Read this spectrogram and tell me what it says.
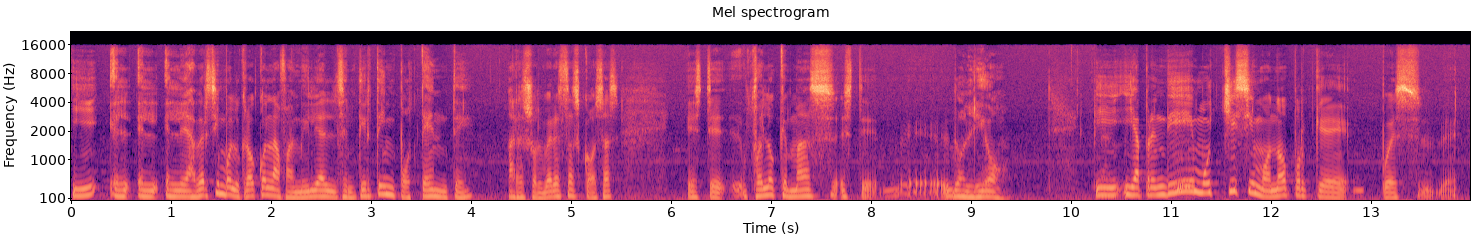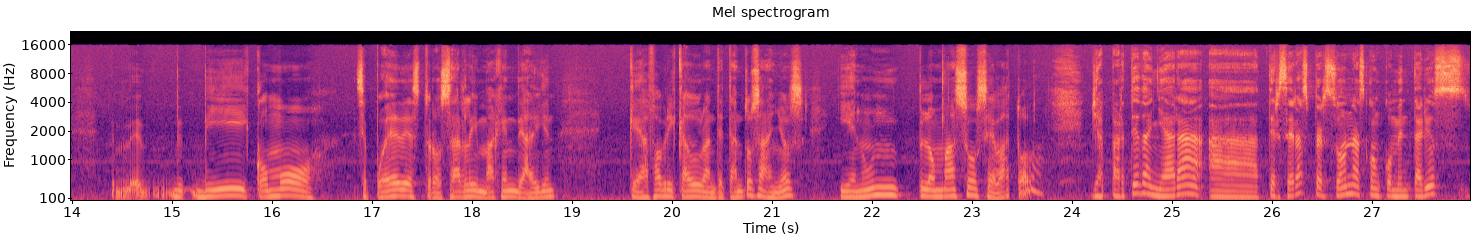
Y el, el- el haberse involucrado con la familia, el sentirte impotente a resolver estas cosas, este, fue lo que más este, eh, dolió. Y, y aprendí muchísimo, ¿no? Porque, pues, eh, eh, vi cómo se puede destrozar la imagen de alguien que ha fabricado durante tantos años y en un plomazo se va todo. Y aparte dañar a, a terceras personas con comentarios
